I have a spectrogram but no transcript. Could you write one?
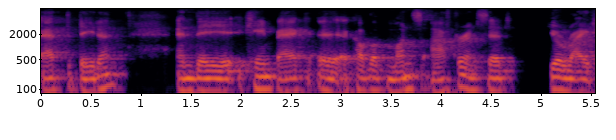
at the data and they came back a, a couple of months after and said you're right.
